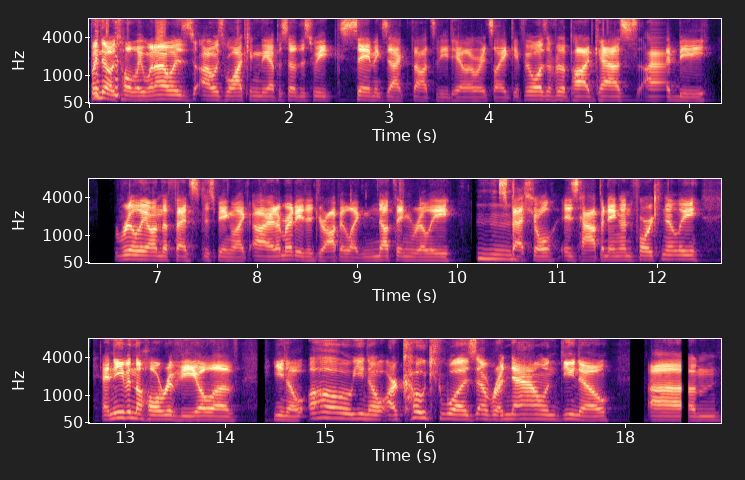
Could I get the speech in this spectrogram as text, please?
But no, totally. When I was I was watching the episode this week, same exact thoughts of you, Taylor. Where it's like, if it wasn't for the podcast, I'd be really on the fence, just being like, all right, I'm ready to drop it. Like nothing really Mhm. special is happening, unfortunately. And even the whole reveal of, you know, oh, you know, our coach was a renowned, you know, um,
